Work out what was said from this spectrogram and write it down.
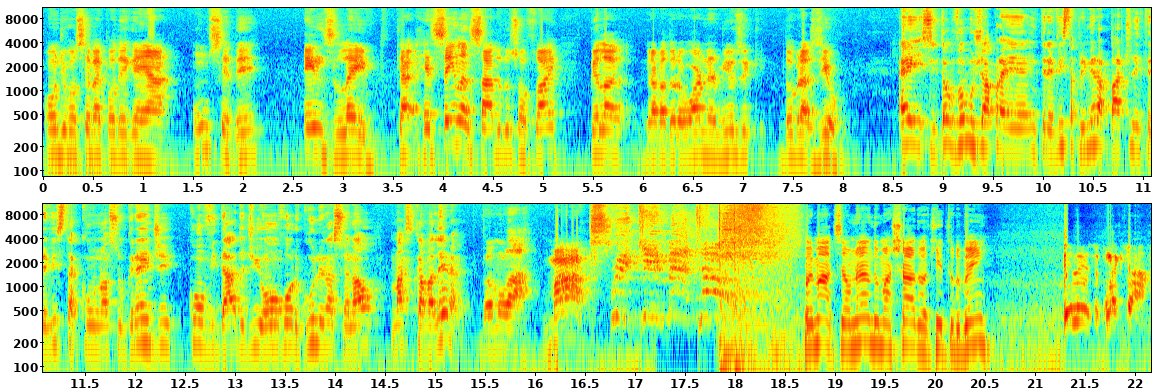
onde você vai poder ganhar um CD Enslaved, que é recém-lançado do Soulfly pela gravadora Warner Music do Brasil. É isso, então vamos já pra eh, entrevista, a primeira parte da entrevista com o nosso grande convidado de honra, orgulho nacional, Max Cavaleira. Vamos lá. Max! Oi, Max, é o Nando Machado aqui, tudo bem? Beleza, como é que tá?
